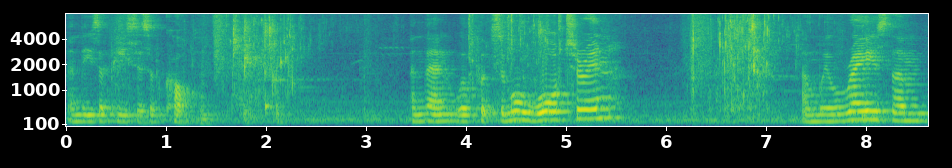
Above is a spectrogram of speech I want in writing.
and these are pieces of cotton. And then we'll put some more water in and we'll raise them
